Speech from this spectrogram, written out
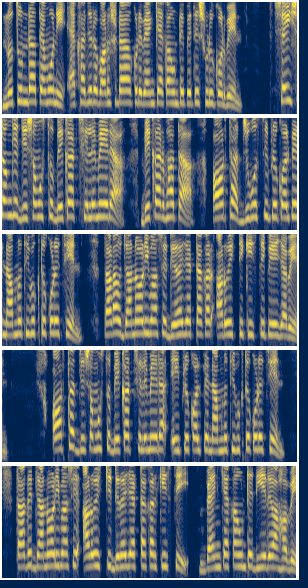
নতুনরাও তেমনই এক হাজারও বারোশো টাকা করে ব্যাঙ্কে অ্যাকাউন্টে পেতে শুরু করবেন। সেই সঙ্গে যে সমস্ত বেকার ছেলেমেয়েরা, বেকার ভাতা, অর্থাৎ যুবশ্রী প্রকল্পে নাম নথিভুক্ত করেছেন, তারাও জানুয়ারি মাসে দেড় হাজার টাকার আরও একটি কিস্তি পেয়ে যাবেন। অর্থাৎ যে সমস্ত বেকার ছেলেমেয়েরা এই প্রকল্পে নাম নথিভুক্ত করেছেন, তাদের জানুয়ারি মাসে আরও একটি দেড় হাজার টাকার কিস্তি ব্যাঙ্ক অ্যাকাউন্টে দিয়ে দেওয়া হবে।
